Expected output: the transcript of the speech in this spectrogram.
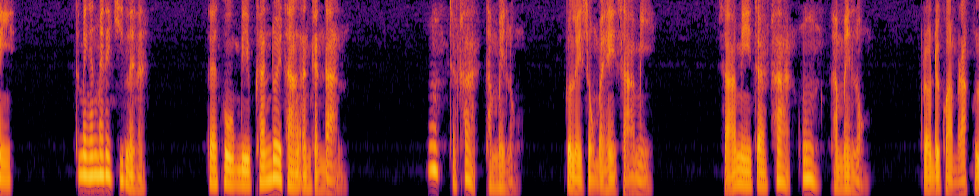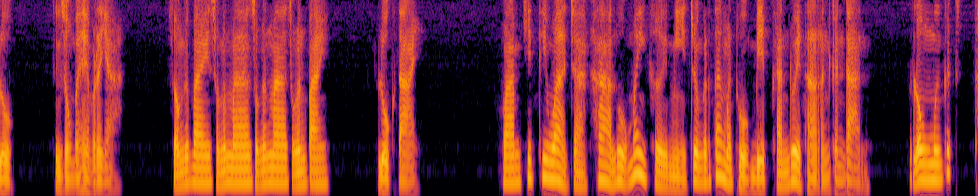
นี้ถ้าไม่งั้นไม่ได้คิดเลยนะ แต่ถูกบีบคั้นด้วยทางอันกันดานจะฆ่าทำไม่ลง ก็เลยส่งไปให้สามี สามีจะฆ่าอืทำไม่ลง เราด้วยความรักลูก จึงส่งไปให้ภรรยา ส่งกันไป ส่งกันมา ส่งกันมา ส่งกันไป ลูกตาย ความคิดที่ว่าจะฆ่าลูกไม่เคยมีจนกระทั่งมาถูกบีบคั้นด้วยทางอันกันดานลงมือก็ท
